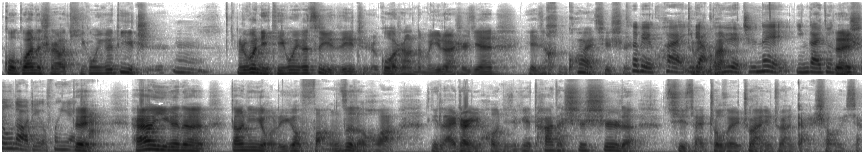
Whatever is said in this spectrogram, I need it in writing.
过关的时候要提供一个地址。嗯，如果你提供一个自己的地址，过上那么一段时间也就很快。其实特别快，一两个月之内应该就能收到这个枫叶对卡。，还有一个呢，当你有了一个房子的话，你来这儿以后，你就可以踏踏实实的去在周围转一转，感受一下。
